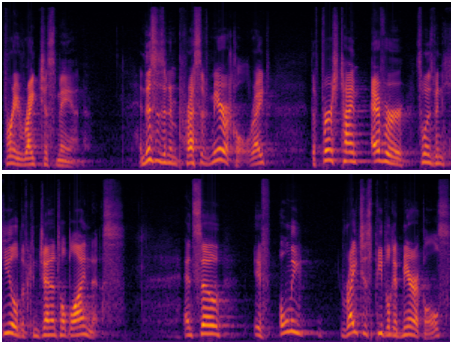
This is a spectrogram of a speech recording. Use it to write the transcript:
for a righteous man. And this is an impressive miracle, right? The first time ever someone's been healed of congenital blindness. And so, if only righteous people get miracles,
